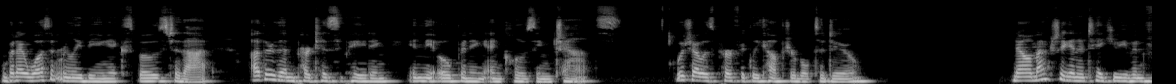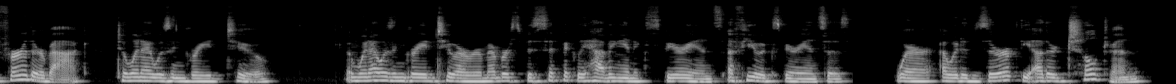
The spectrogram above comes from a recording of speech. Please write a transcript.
but I wasn't really being exposed to that other than participating in the opening and closing chants, which I was perfectly comfortable to do. Now I'm actually going to take you even further back to when I was in grade two. And when I was in grade two, I remember specifically having an experience, a few experiences, where I would observe the other children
